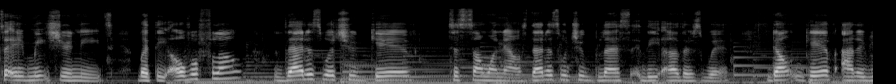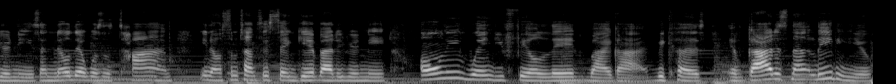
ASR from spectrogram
to it meets your needs. But the overflow, that is what you give to someone else. That is what you bless the others with. Don't give out of your needs. I know there was a time, you know, sometimes they say give out of your need only when you feel led by God. Because if God is not leading you,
